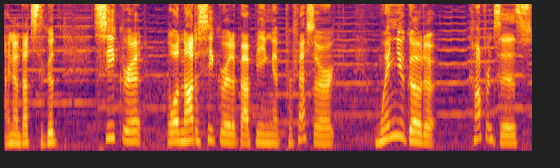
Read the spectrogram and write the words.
I know that's the good secret. Well, not a secret about being a professor. When you go to conferences,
